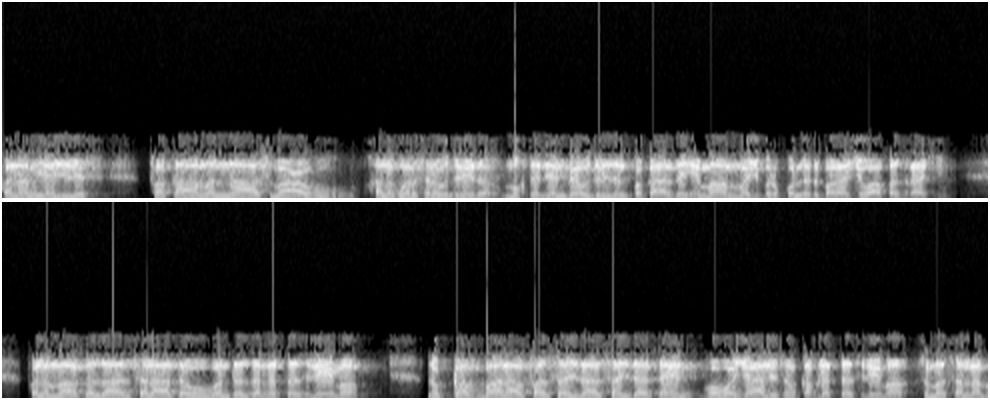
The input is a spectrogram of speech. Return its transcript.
فلم یجلس فقام الناس معه خلق ورسره ودرید مقتدیان به ودریدل پکار دی امام مجبور کول نه پکار چې واپس راشي فلما قضا صلاته وانتظر التسلیم نو کبر فسجد سجدتين وهو جالس قبل التسلیم ثم سلم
